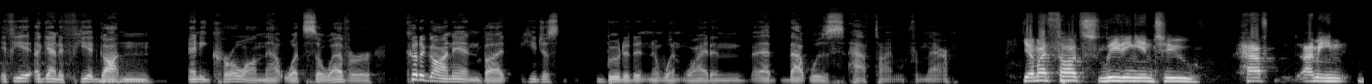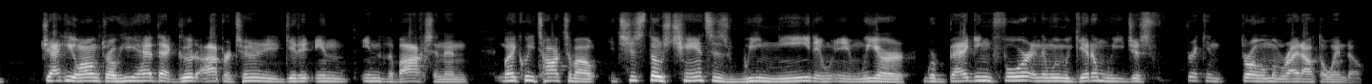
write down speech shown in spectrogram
if he again if he had gotten any curl on that whatsoever could have gone in but he just booted it and it went wide. And that that was halftime from there. Yeah my thoughts leading into half i mean jackie longthrow he had that good opportunity to get it in into the box and then like we talked about, it's just those chances we need and, and we are we're begging for, and then when we get them, we just freaking throw them right out the window.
